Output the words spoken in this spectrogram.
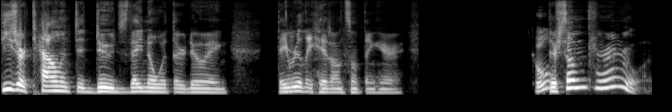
these are talented dudes they know what they're doing they really hit on something here Cool. there's something for everyone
